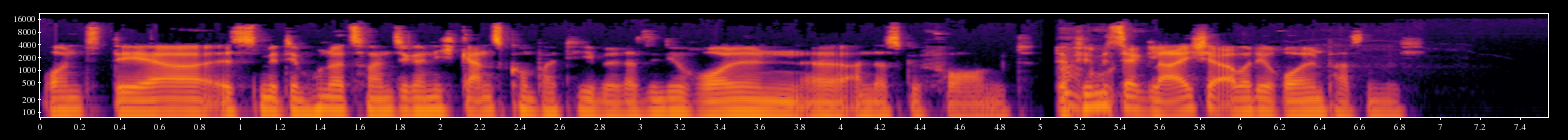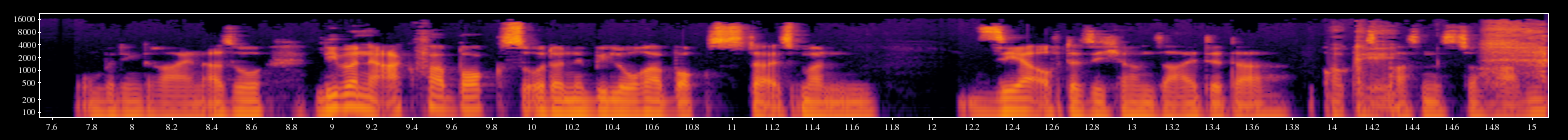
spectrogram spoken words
Und der ist mit dem 120er nicht ganz kompatibel. Da sind die Rollen äh, anders geformt. Der Ah, Film gut. ist der gleiche, aber die Rollen passen nicht unbedingt rein. Also lieber eine Aqua-Box oder eine Bilora-Box, da ist man sehr auf der sicheren Seite, da auch Okay. was Passendes zu haben.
